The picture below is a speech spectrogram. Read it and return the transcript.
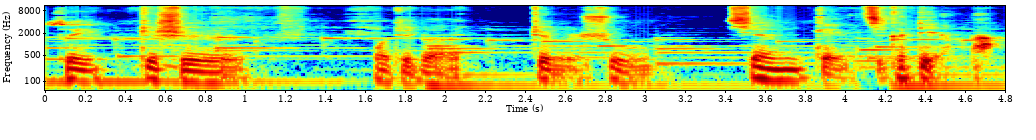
所以，这是我觉得这本书先给几个点吧。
